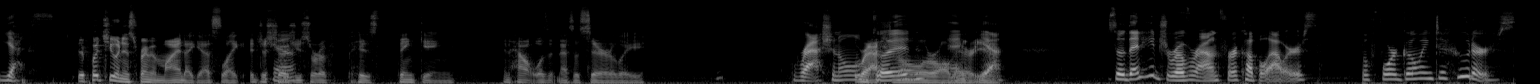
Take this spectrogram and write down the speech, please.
Yes. It puts you in his frame of mind, I guess. Like it just shows Yeah. you sort of his thinking and how it wasn't necessarily rational, Rational good, or all and- there, yeah. So then he drove around for a couple hours before going to Hooters,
